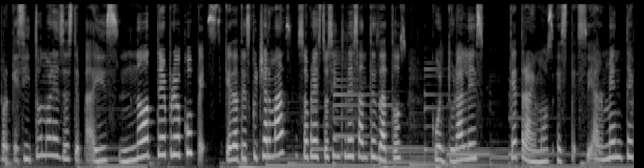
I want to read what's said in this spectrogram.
porque si tú no eres de este país, no te preocupes. Quédate a escuchar más sobre estos interesantes datos culturales que traemos especialmente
